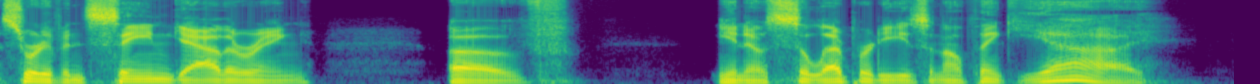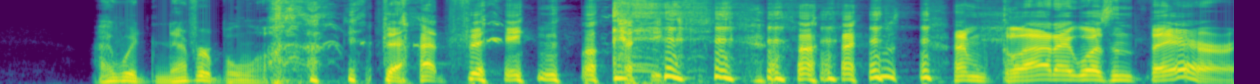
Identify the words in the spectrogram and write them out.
sort of insane gathering of you know celebrities and I'll think yeah I, would never belong at that thing Like, I'm, I'm glad I wasn't there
